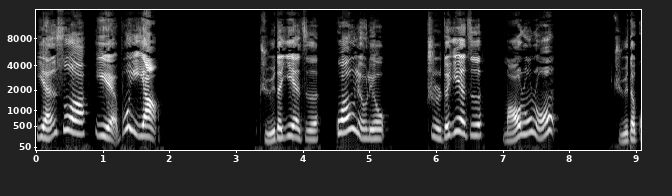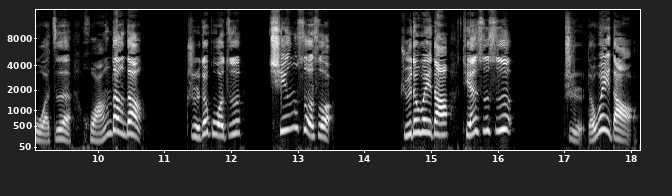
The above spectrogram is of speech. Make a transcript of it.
颜色也不一样。橘的叶子光溜溜，枳的叶子毛茸茸。橘的果子黄澄澄，枳的果子青涩涩。橘的味道甜丝丝，枳的味道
